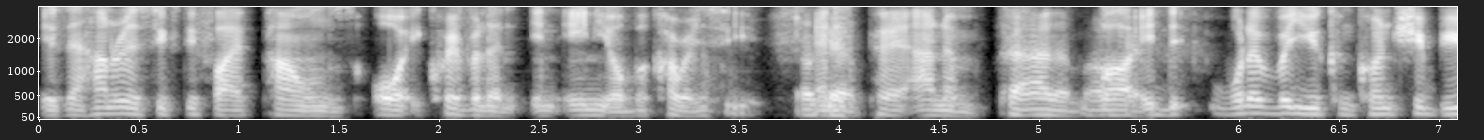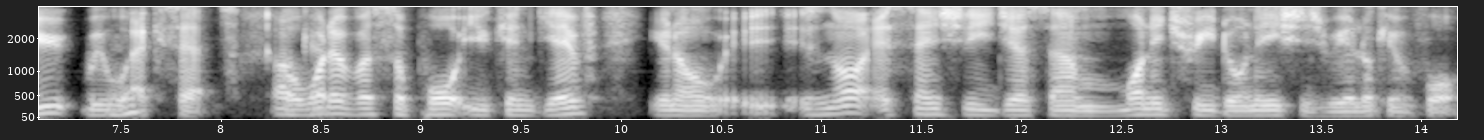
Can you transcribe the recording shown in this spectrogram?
is 165 pounds or equivalent in any other currency, and it's per annum. per annum. But it, whatever you can contribute, we will accept. Or whatever support you can give, you know, it's not essentially just um, monetary donations we are looking for.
